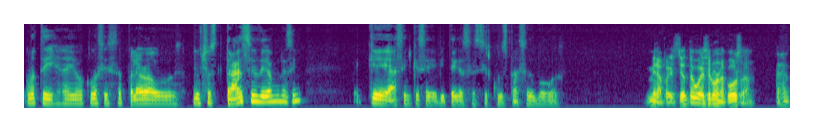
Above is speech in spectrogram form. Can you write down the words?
¿cómo te dijera yo? ¿Cómo se dice esa palabra? Muchos trances, digamos así, que hacen que se eviten esas circunstancias bobas. Mira, pues yo te voy a decir una cosa. Ajá.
